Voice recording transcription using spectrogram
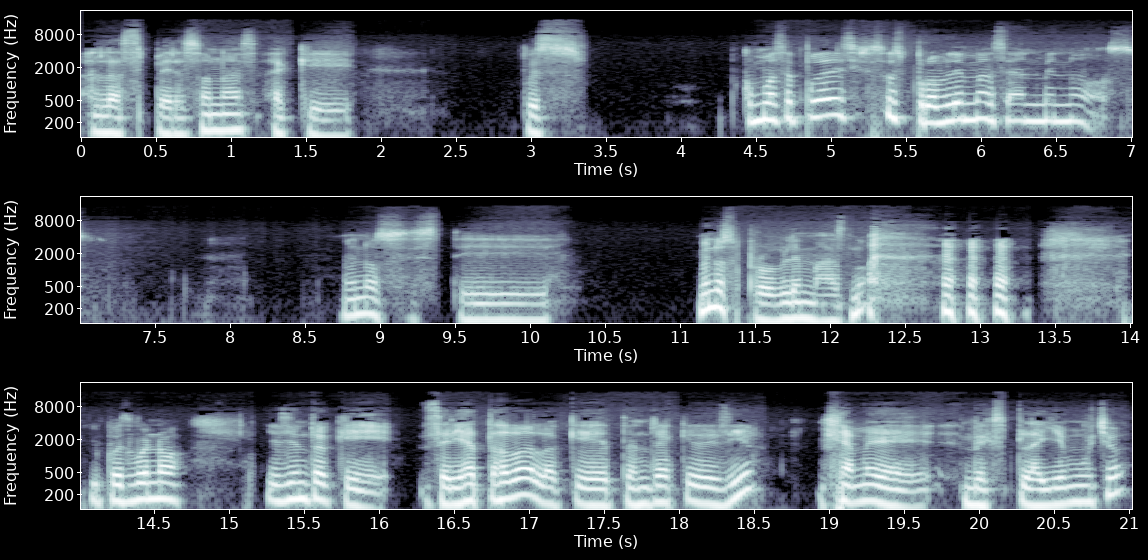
a las personas a que, pues, como se puede decir, sus problemas sean menos, menos, este, menos problemas, ¿no? y pues bueno, yo siento que sería todo lo que tendría que decir. Ya me, me explayé mucho.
